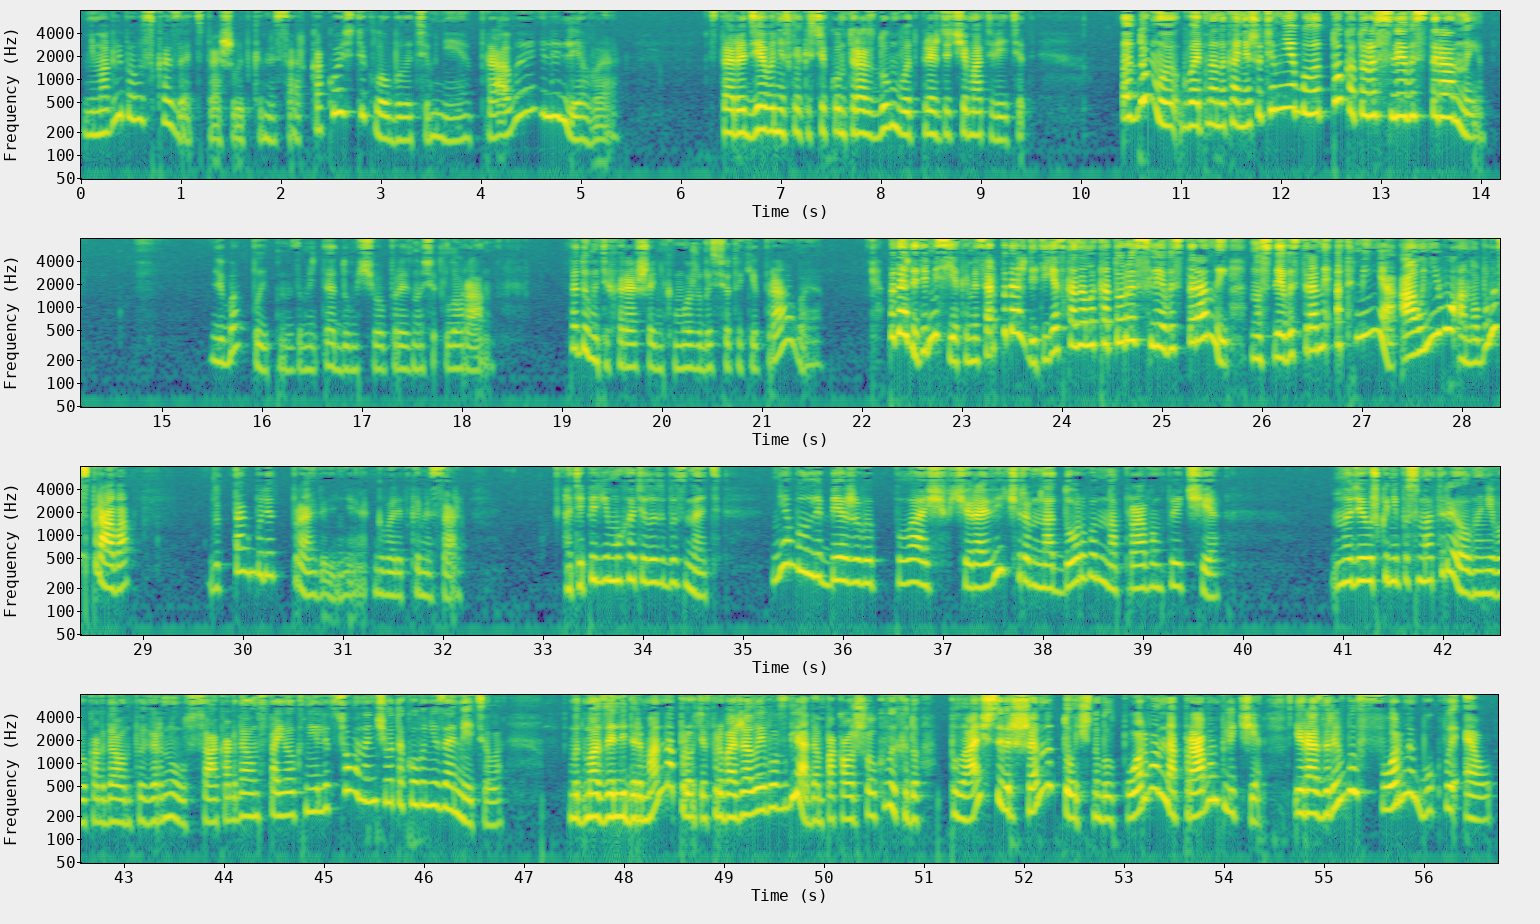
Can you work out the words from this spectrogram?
«Не могли бы вы сказать, — спрашивает комиссар, — какое стекло было темнее, правое или левое?» Старая дева несколько секунд раздумывает, прежде чем ответит. «Думаю, — говорит она наконец, — что темнее было то, которое с левой стороны». «Любопытно», — задумчиво произносит Лоран. «Подумайте хорошенько, может быть, все-таки правое?» «Подождите, месье комиссар, подождите. Я сказала, которое с левой стороны, но с левой стороны от меня, а у него оно было справа». «Вот так будет правильнее», — говорит комиссар. А теперь ему хотелось бы знать, не был ли бежевый плащ вчера вечером надорван на правом плече. Но девушка не посмотрела на него, когда он повернулся, а когда он стоял к ней лицом, она ничего такого не заметила. Мадемуазель Либерман, напротив, провожала его взглядом, пока он шел к выходу. Плащ совершенно точно был порван на правом плече, и разрыв был в форме буквы «Л».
